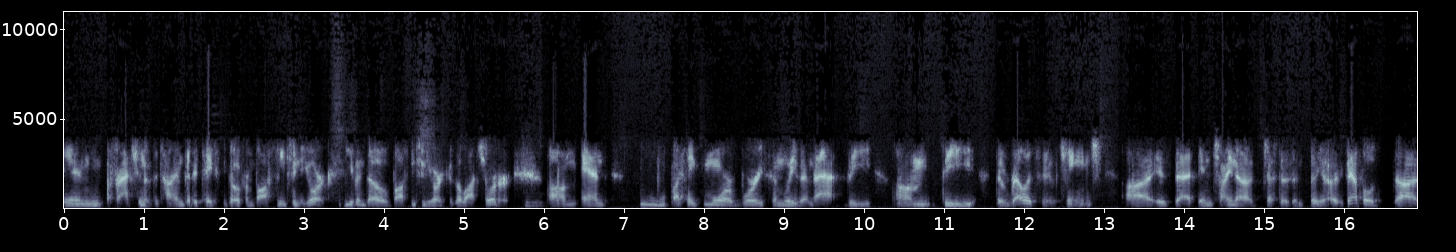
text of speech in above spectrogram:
in a fraction of the time that it takes to go from Boston to New York, even though Boston to New York is a lot shorter. Um, and I think more worrisomely than that, the um, the the relative change uh, is that in China, just as an you know, example, uh,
